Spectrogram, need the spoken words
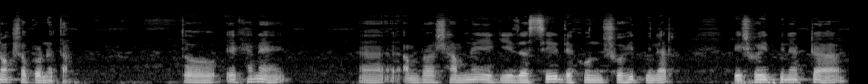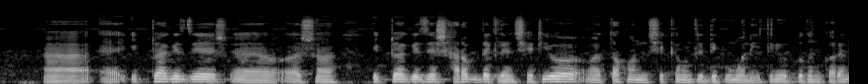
নকশা প্রণেতা। তো এখানে আমরা সামনে এগিয়ে যাচ্ছি, দেখুন শহীদ মিনার। এই শহীদ মিনারটা একটু আগে যে একটু আগে যে স্মারক দেখলেন, সেটিও তখন শিক্ষামন্ত্রী দীপুমণি তিনি উদ্বোধন করেন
